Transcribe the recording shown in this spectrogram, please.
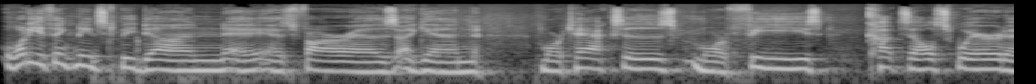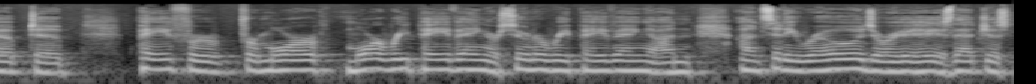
What do you think needs to be done as far as, again, more taxes, more fees, cuts elsewhere to, to pay for, for more more repaving or sooner repaving on, on city roads, or is that just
